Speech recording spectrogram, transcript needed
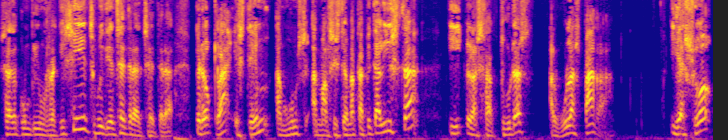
s'ha de complir uns requisits, vull dir, etc etc. Però, clar, estem amb, uns, amb el sistema capitalista i les factures algú les paga. I això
